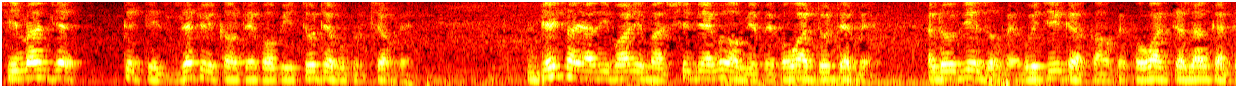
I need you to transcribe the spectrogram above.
ရှင်မန်းချက်တစ်တစ်လက်တွေ့ကောက်တဲ့ပေါ်ပြီးတိုးတက်မှုကိုကြောက်မယ် ပြိဿရာသီဘာတွေမှာရှင်ပြိုင်မှုအောင်မြင်မယ်ဘဝတိုးတက်မယ်အလိုပြည့်စုံမယ်ဝေကြီးကံကောင်းမယ်ဘဝတလန်းကတ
